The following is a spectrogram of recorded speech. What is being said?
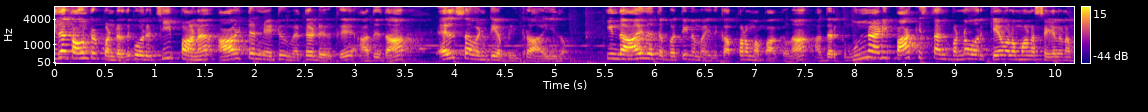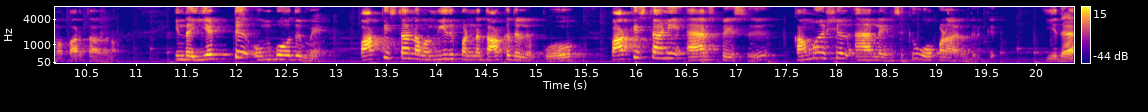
இதை கவுண்டர் பண்ணுறதுக்கு ஒரு சீப்பான ஆல்டர்னேட்டிவ் மெத்தட் இருக்குது அதுதான் எல் செவன்ட்டி அப்படின்ற ஆயுதம். இந்த ஆயுதத்தை பற்றி நம்ம இதுக்கப்புறமா பார்க்கலாம். அதற்கு முன்னாடி பாகிஸ்தான் பண்ண ஒரு கேவலமான செயலை நம்ம பார்த்தாகணும். இந்த எட்டு ஒம்பது மே பாகிஸ்தான் நம்ம மீது பண்ண தாக்குதல் அப்போது பாகிஸ்தானி ஏர் ஸ்பேஸு கமர்ஷியல் ஏர்லைன்ஸுக்கு ஓப்பனாக இருந்திருக்கு. இதை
